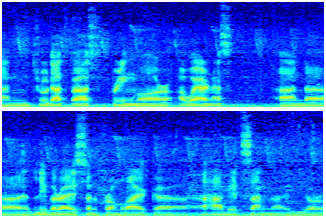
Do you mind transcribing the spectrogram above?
and through that perhaps bring more awareness and uh, liberation from like uh, habits and uh, your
